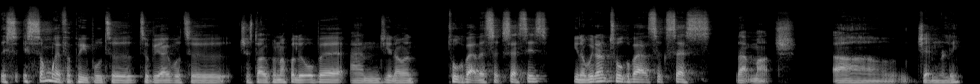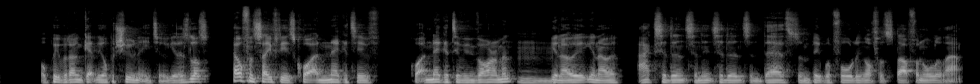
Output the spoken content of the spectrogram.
it's, it's somewhere for people to to be able to just open up a little bit and you know and talk about their successes. You know, we don't talk about success that much uh, generally, or people don't get the opportunity to. You know, there's lots. Health and safety is quite a negative, quite a negative environment Mm. you know, you know, accidents and incidents and deaths and people falling off of stuff and all of that.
